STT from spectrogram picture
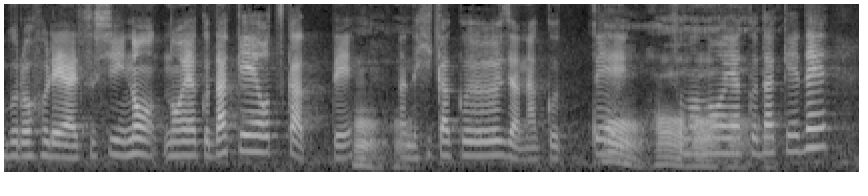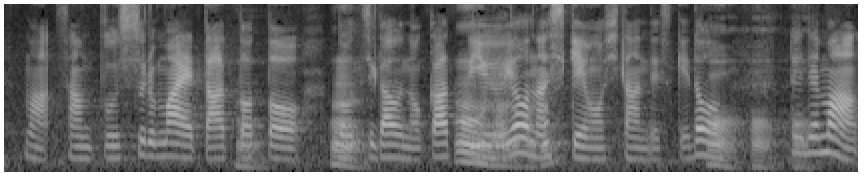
ブロフレア SC の農薬だけを使ってなんで比較じゃなくってその農薬だけでまあ散布する前と後とどう違うのかってうんいうような試験をしたんですけどそれでまあ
